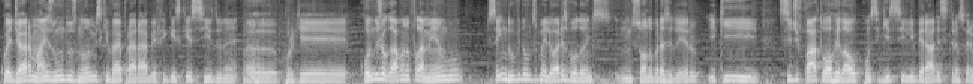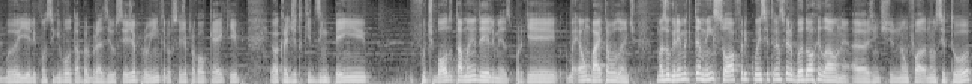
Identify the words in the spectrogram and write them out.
Coedjar, mais um dos nomes que vai para a Arábia e fica esquecido, né? Uhum. Uh, porque quando jogava no Flamengo, sem dúvida um dos melhores volantes em solo brasileiro e que se de fato o Al Hilal conseguisse se liberar desse transfer ban e ele conseguir voltar para o Brasil, seja para o Inter ou seja para qualquer equipe, eu acredito que desempenhe futebol do tamanho dele mesmo, porque é um baita volante. Mas o Grêmio que também sofre com esse transfer ban do Al Hilal, né? A gente não, não citou,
